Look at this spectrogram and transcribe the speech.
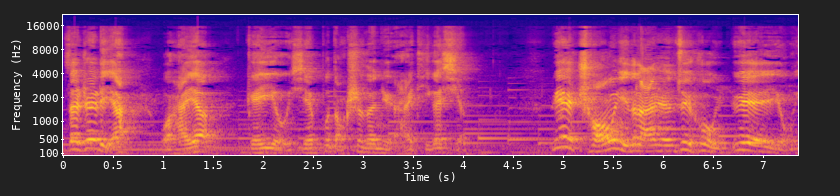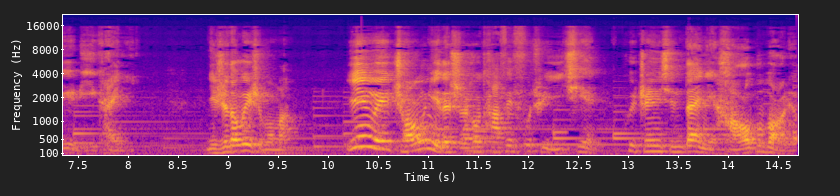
在这里啊，我还要给有些不懂事的女孩提个醒。越宠你的男人，最后越容易离开你。你知道为什么吗？因为宠你的时候，他会付出一切，会真心待你，毫不保留。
